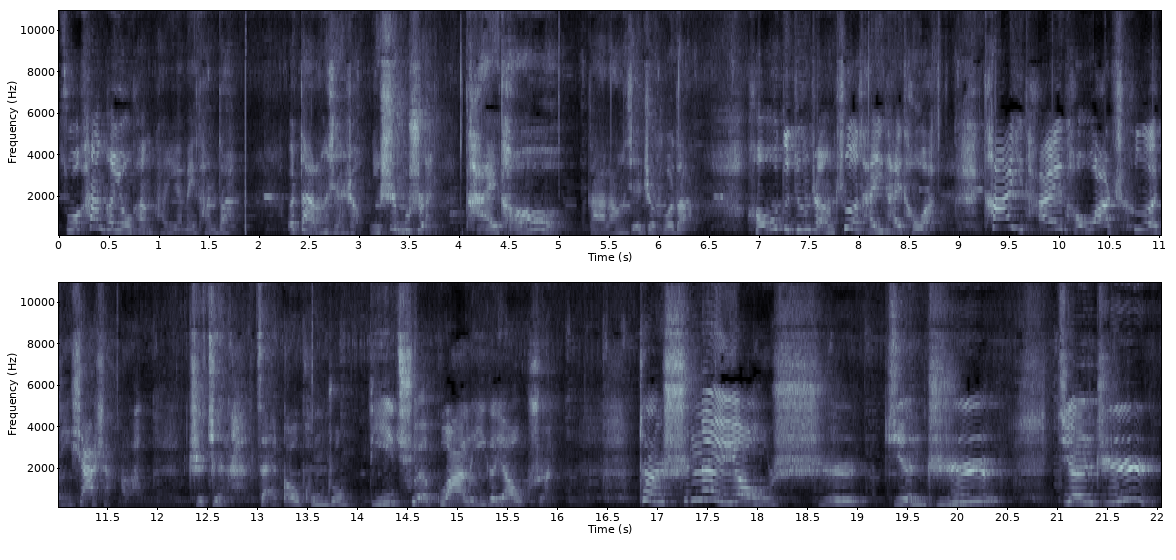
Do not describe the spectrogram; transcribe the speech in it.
左看看右看看，也没看到。呃，大狼先生，你是不是？抬头。大狼先生说道：“猴子警长这才一抬头啊，他一抬头啊，彻底吓傻了。只见在高空中的确挂了一个钥匙，但是那钥匙简直、简直、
